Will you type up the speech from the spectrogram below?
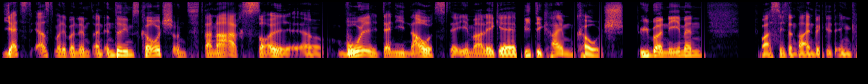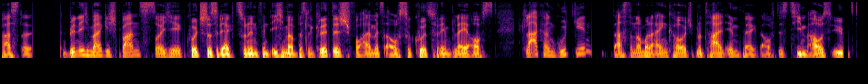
Jetzt erstmal übernimmt ein Interimscoach und danach soll äh, wohl Danny Nautz, der ehemalige Bietigheim-Coach, übernehmen. Was sich dann da entwickelt in Kassel, bin ich mal gespannt. Solche Kurzschlussreaktionen finde ich immer ein bisschen kritisch, vor allem jetzt auch so kurz vor den Playoffs. Klar kann gut gehen, dass dann nochmal ein Coach brutalen Impact auf das Team ausübt,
